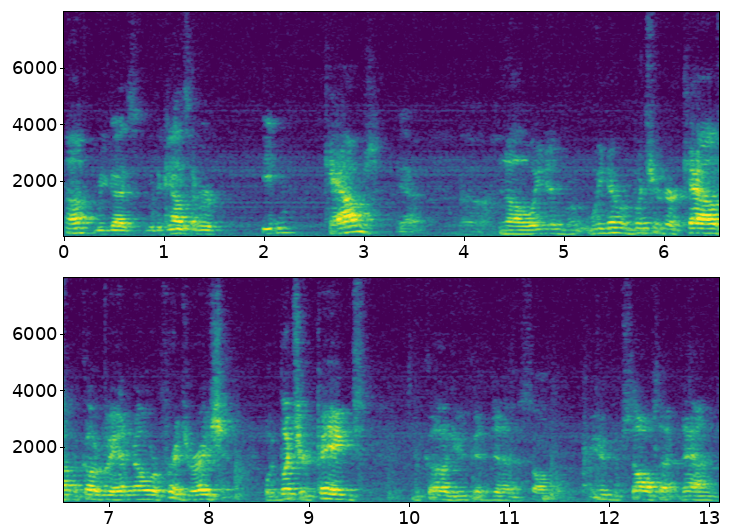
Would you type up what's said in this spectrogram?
Huh? Were you guys, were the cows ever eaten? Cows? Yeah. No, we didn't, we never butchered our cows because we had no refrigeration. We butchered pigs because you could, uh, Salt. you could salt that down and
